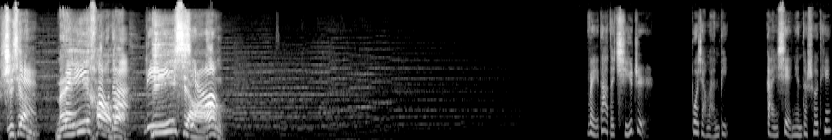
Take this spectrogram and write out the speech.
实现美好的理想。伟大的旗帜，播讲完毕，感谢您的收听。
